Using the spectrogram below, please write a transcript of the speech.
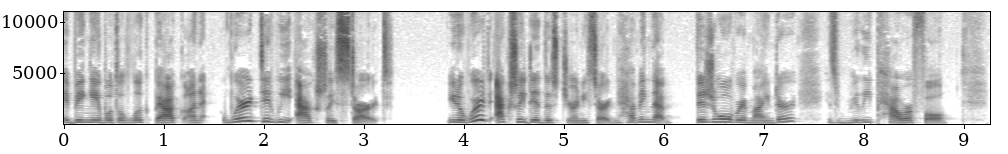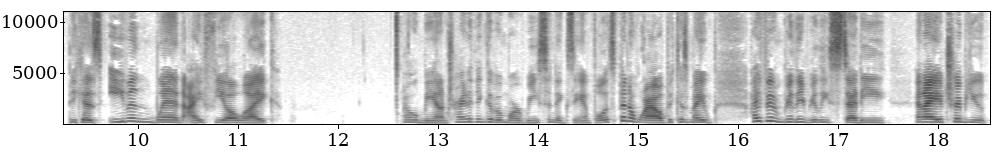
and being able to look back on where did we actually start? You know, where actually did this journey start? And having that visual reminder is really powerful because even when I feel like oh man, I'm trying to think of a more recent example. It's been a while because my I've been really really steady and I attribute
